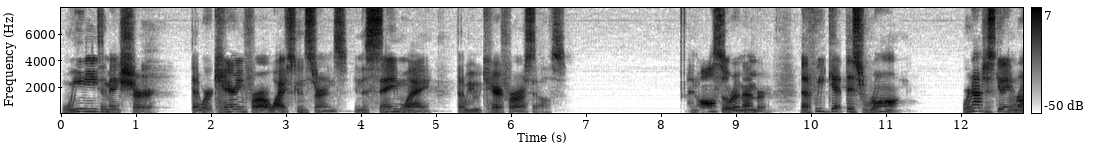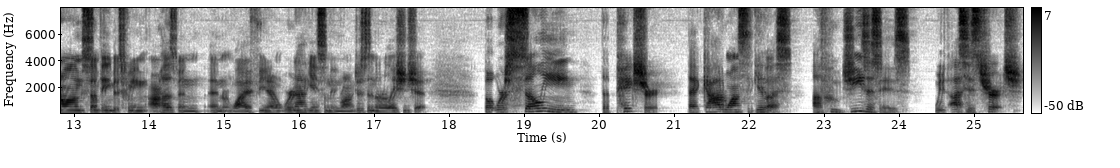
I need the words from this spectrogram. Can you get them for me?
We need to make sure that we're caring for our wife's concerns in the same way that we would care for ourselves. And also remember that if we get this wrong, we're not just getting wrong something between our husband and wife, you know, we're not getting something wrong just in the relationship, but we're sullying the picture that God wants to give us of who Jesus is with us, his church.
